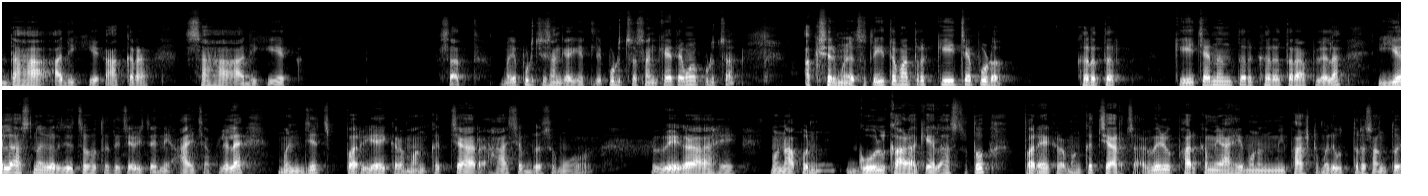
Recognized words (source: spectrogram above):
दहा अधिक एक अकरा सहा अधिक एक सात. म्हणजे पुढची संख्या घेतली. पुढचं संख्या आहे त्यामुळे पुढचा अक्षर मिळत होतं. इथं मात्र केच्या पुढं. खरं तर केच्या नंतर खरं तर आपल्याला यल असणं गरजेचं होतं. त्याच्यावेळी त्यांनी आय छापलेला आहे. म्हणजेच पर्याय क्रमांक चार हा शब्दसमूह वेगळा आहे. म्हणून आपण गोल काळा केला असतो तो पर्याय क्रमांक चारचा वेळ फार कमी आहे म्हणून मी फास्टमध्ये उत्तरं सांगतोय.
